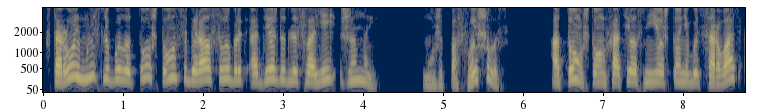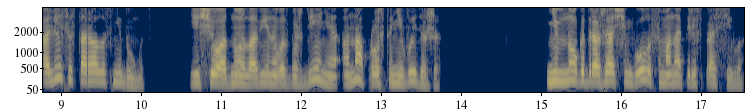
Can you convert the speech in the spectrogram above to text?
Второй мыслью было то, что он собирался выбрать одежду для своей жены. Может, послышалось? О том, что он хотел с нее что-нибудь сорвать, Олеся старалась не думать. Еще одной лавины возбуждения она просто не выдержит. Немного дрожащим голосом она переспросила.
